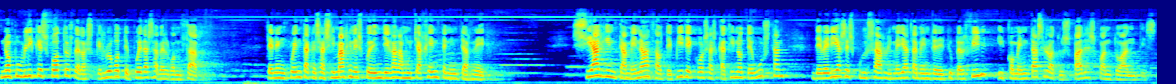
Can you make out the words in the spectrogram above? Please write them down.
No publiques fotos de las que luego te puedas avergonzar. Ten en cuenta que esas imágenes pueden llegar a mucha gente en Internet si alguien te amenaza o te pide cosas que a ti no te gustan, deberías expulsarlo inmediatamente de tu perfil y comentárselo a tus padres cuanto antes.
